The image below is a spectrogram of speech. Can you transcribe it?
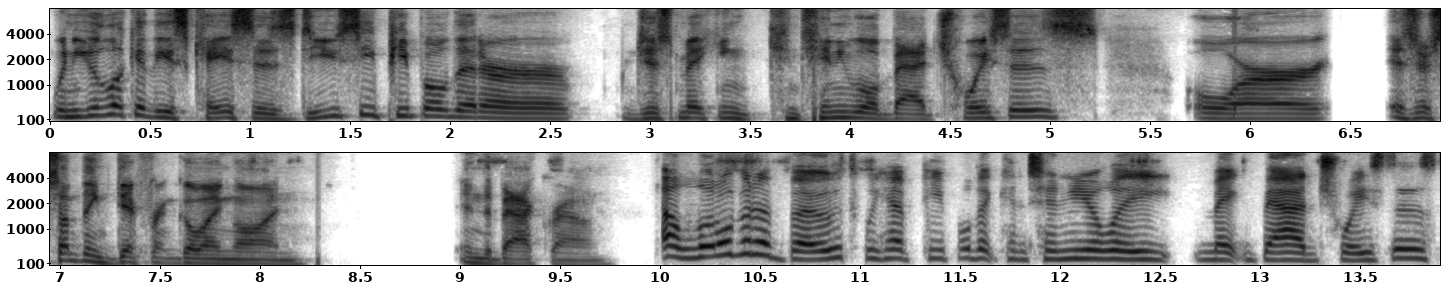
when you look at these cases, do you see people that are just making continual bad choices or is there something different going on in the background? a little bit of both. We have people that continually make bad choices,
